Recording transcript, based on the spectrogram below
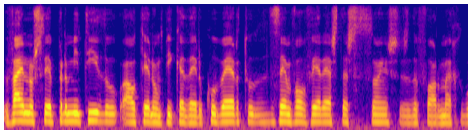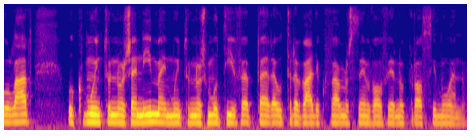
vai-nos ser permitido, ao ter um picadeiro coberto, desenvolver estas sessões de forma regular, o que muito nos anima e muito nos motiva para o trabalho que vamos desenvolver no próximo ano.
